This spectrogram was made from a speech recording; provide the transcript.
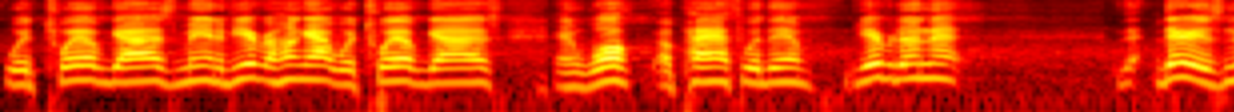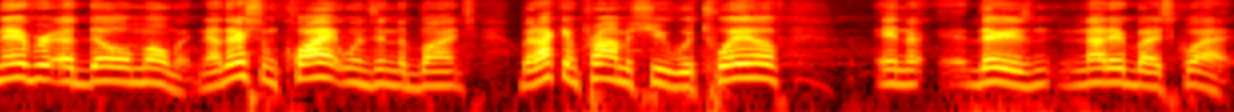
with 12 guys? Man, have you ever hung out with 12 guys and walked a path with them? You ever done that? there is never a dull moment. Now there's some quiet ones in the bunch, but I can promise you with 12, and uh, there is not everybody's quiet.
